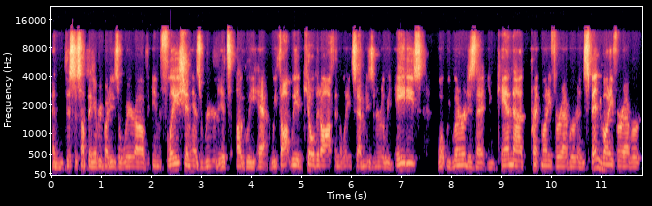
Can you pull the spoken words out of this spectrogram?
And this is something everybody's aware of. Inflation has reared its ugly head. We thought we had killed it off in the late 70s and early 80s. What we learned is that you cannot print money forever and spend money forever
